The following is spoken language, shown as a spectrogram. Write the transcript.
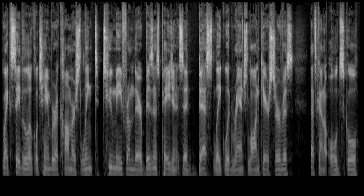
like, say, the local chamber of commerce linked to me from their business page and it said "Best Lakewood Ranch Lawn Care Service," that's kind of old school,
